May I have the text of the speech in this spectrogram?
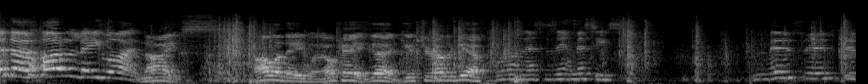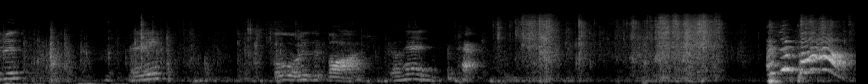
And a holiday one. Nice. Holiday one. Okay, good. Get your other gift. Well, this is Aunt Missy's. Mrs. Dibby. Ready? Oh, it's a boss. Go ahead. Okay. It's a box.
